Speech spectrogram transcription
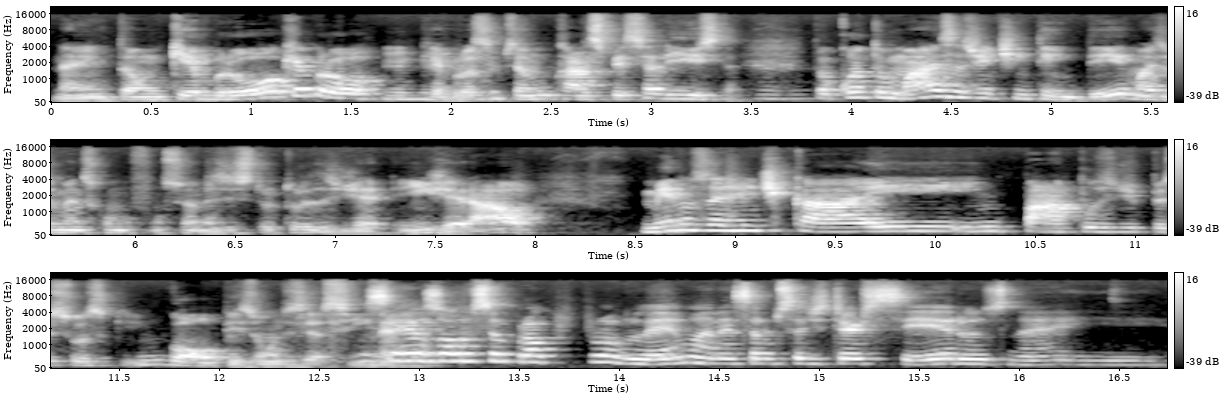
Né? Então quebrou, quebrou. Uhum. Quebrou, você precisa de um cara especialista. Então quanto mais a gente entender mais ou menos como funcionam as estruturas em geral, menos a gente cai em papos de pessoas que em golpes, vamos dizer assim, Você né? resolve o seu próprio problema, né? Você não precisa de terceiros, né? E...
